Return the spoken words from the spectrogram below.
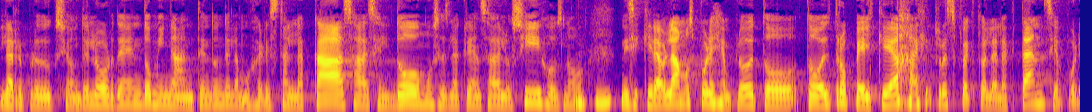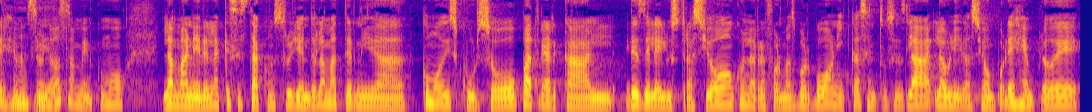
la reproducción del orden dominante en donde la mujer está en la casa, es el domus, es la crianza de los hijos, ¿no? Ni siquiera hablamos, por ejemplo, de todo, todo el tropel que hay respecto a la lactancia, por ejemplo, ¿no? También como la manera en la que se está construyendo la maternidad como discurso patriarcal desde la ilustración, con las reformas borbónicas, entonces la, la obligación, por ejemplo, de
